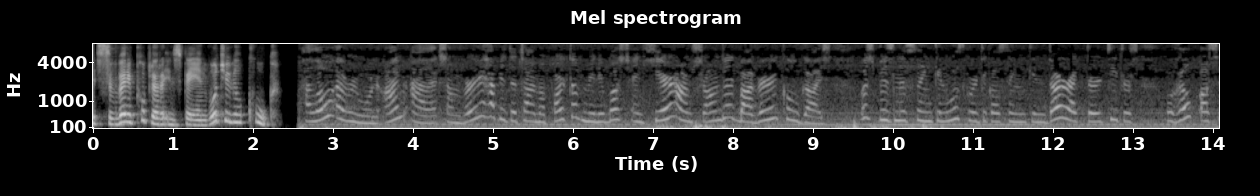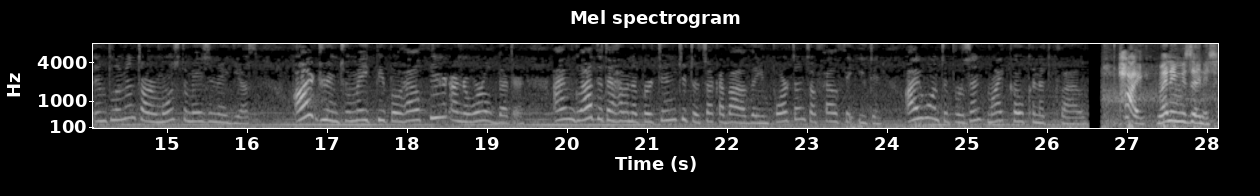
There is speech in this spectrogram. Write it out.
it's very popular in Spain. What you will cook? Hello everyone, I'm Alex. I'm very happy that I'm a part of Minibus and here I'm surrounded by very cool guys with business thinking, with critical thinking, director, teachers who help us implement our most amazing ideas. I dream to make people healthier and the world better. I'm glad that I have an opportunity to talk about the importance of healthy eating. I want to present my coconut cloud. Hi, my name is Enis,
